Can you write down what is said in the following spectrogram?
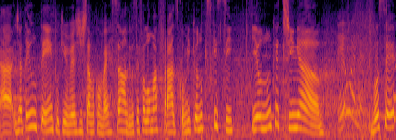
Ah, já tem um tempo que a gente estava conversando e você falou uma frase comigo que eu nunca esqueci. E eu nunca tinha. Eu, Helena? Você,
